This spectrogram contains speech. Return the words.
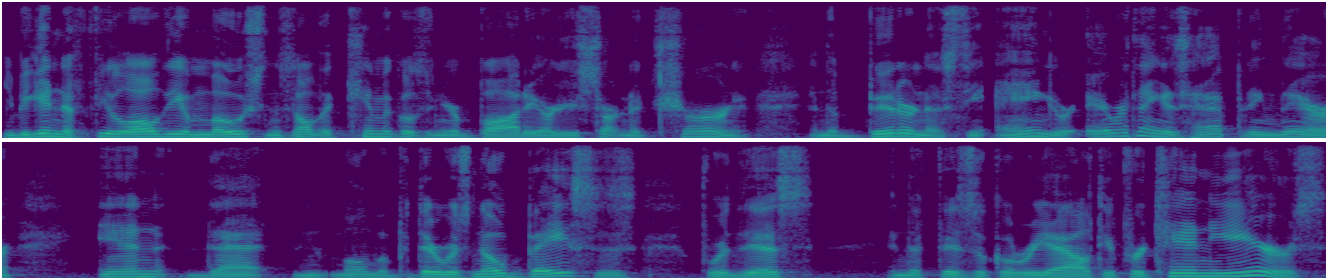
You begin to feel all the emotions and all the chemicals in your body are just starting to churn, and the bitterness, the anger, everything is happening there in that moment. But there was no basis for this in the physical reality. For 10 years,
